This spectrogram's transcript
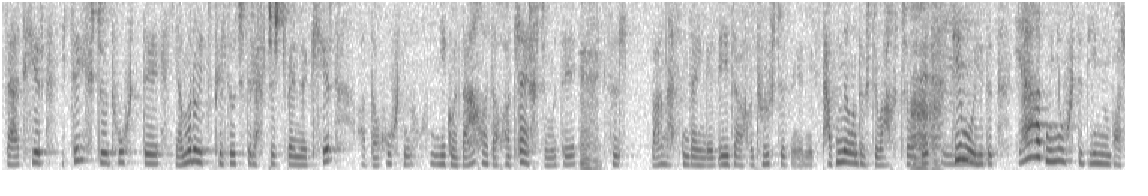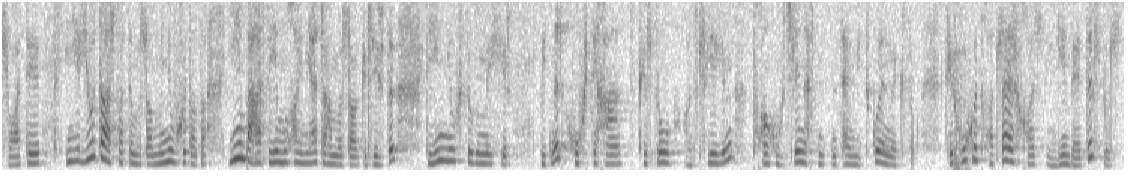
За тэгэхээр эцэг эхчүүд хүүхдтэй ямар үед сэтгэл зүйчдэр авчирч байна вэ гэхээр одоо хүүхд нь нэг удаа анх удаа хотлоо ярих ч юм уу те эсвэл бага насандаа ингээд ээж аваахын төрөвчөөс ингээд нэг 5000 төгрөг чим авах ч юм уу те. Тийм үеүүдэд яагаад миний хүүхдэд ийм юм болов те? Энэ яг юутай холбоотой болоо? Миний хүүхэд одоо ийм багаас ийм муухай юм яаж байгаа юм болоо гэж ирдэг. Тэгээ энэ юу гэсэн үг юм бэ гэхээр бид нар хүүхдийнхаа сэтгэл зүйн онцлогийг нь тухайн хөгжлийн наснд нь сайн мэдэхгүй байна гэсэн үг. Тэр хүүхэд хотлоо ярих бол энгийн байдаг л зүйл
